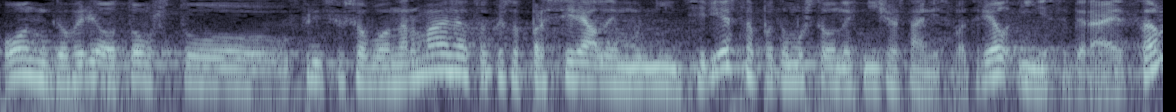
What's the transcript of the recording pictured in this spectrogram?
он говорил о том, что в принципе все было нормально, только что про сериалы ему не интересно, потому что он их ни черта не смотрел и не собирается.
